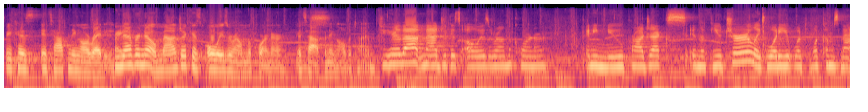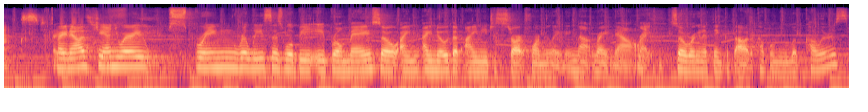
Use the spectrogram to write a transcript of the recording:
because it's happening already. Right. You never know. Magic is always around the corner. Yes. It's happening all the time. Do you hear that? Magic is always around the corner. Any new projects in the future? Like what do you what what comes next? Right now it's January. Spring releases will be April, May. So I, I know that I need to start formulating that right now. Right. So we're gonna think about a couple new lip colors.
